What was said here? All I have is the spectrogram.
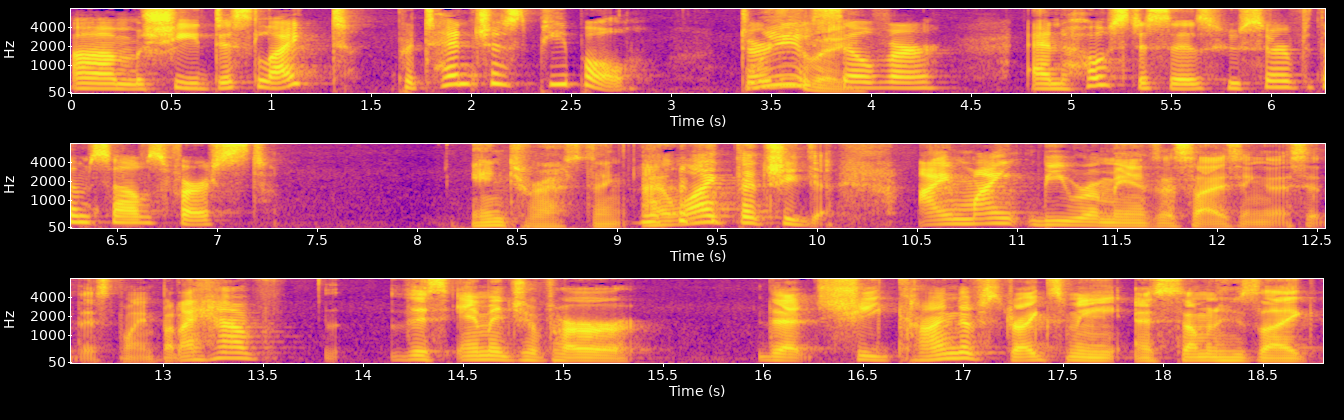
Um, she disliked pretentious people, dirty Really? silver, and hostesses who served themselves first. Interesting. I like that she. I might be romanticizing this at this point, but I have this image of her that she kind of strikes me as someone who's like,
